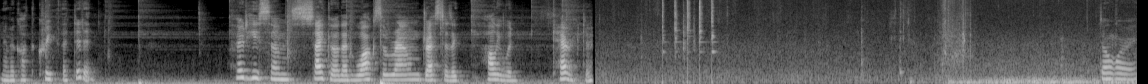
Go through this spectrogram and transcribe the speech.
Never caught the creep that did it. Heard he's some psycho that walks around dressed as a Hollywood character. Don't worry.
